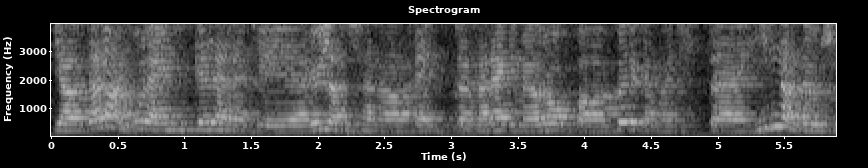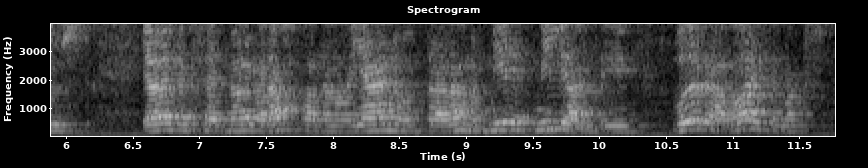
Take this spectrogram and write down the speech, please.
ja täna ei tule ilmselt kellelegi üllatusena, et me räägime Euroopa kõrgemast äh, hinnatõusust ja öeldakse, et me oleme rahvana jäänud vähemalt miljardi võrra vaesemaks.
